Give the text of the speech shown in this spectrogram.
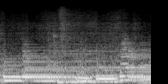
Thank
